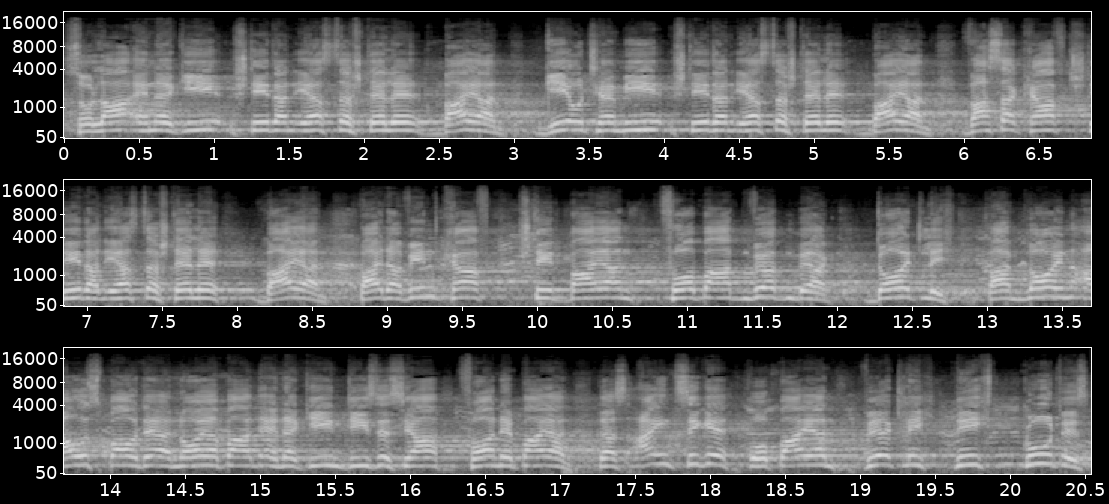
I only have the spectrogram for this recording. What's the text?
Solarenergie steht an erster Stelle Bayern, Geothermie steht an erster Stelle Bayern, Wasserkraft steht an erster Stelle Bayern. Bei der Windkraft steht Bayern vor Baden-Württemberg deutlich beim neuen Ausbau der erneuerbaren Energien dieses Jahr vorne Bayern. Das Einzige, wo Bayern wirklich nicht gut ist,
